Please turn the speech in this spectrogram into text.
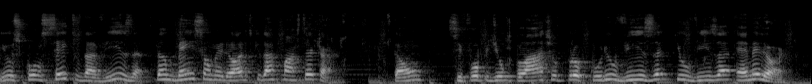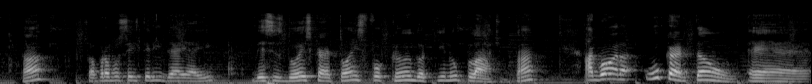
E os conceitos da Visa também são melhores que da Mastercard. Então, se for pedir um Platinum, procure o Visa, que o Visa é melhor, tá? Só para vocês terem ideia aí desses dois cartões, focando aqui no Platinum, tá? Agora, o cartão é,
